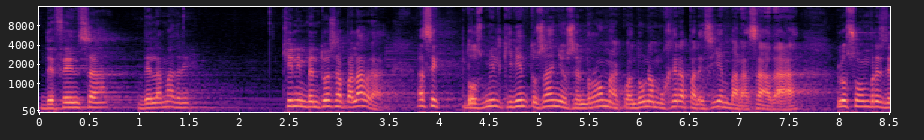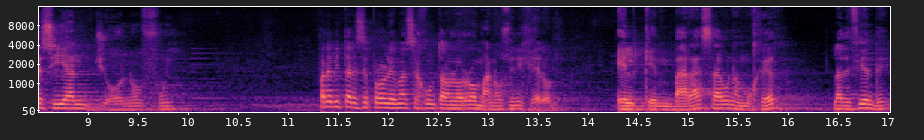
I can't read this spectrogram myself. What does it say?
defensa de la madre. ¿Quién inventó esa palabra? Hace 2500 años en Roma, cuando una mujer aparecía embarazada, los hombres decían, yo no fui. Para evitar ese problema se juntaron los romanos y dijeron, el que embaraza a una mujer la defiende.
